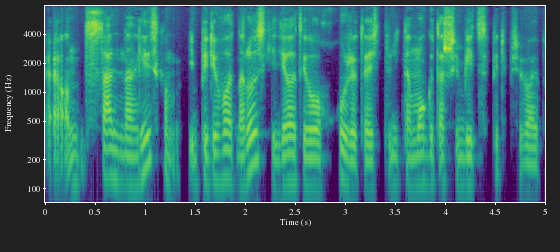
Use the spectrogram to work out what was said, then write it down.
Э, он ставлен на английском, и перевод на русский делает его хуже. То есть люди там могут ошибиться при переводе.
